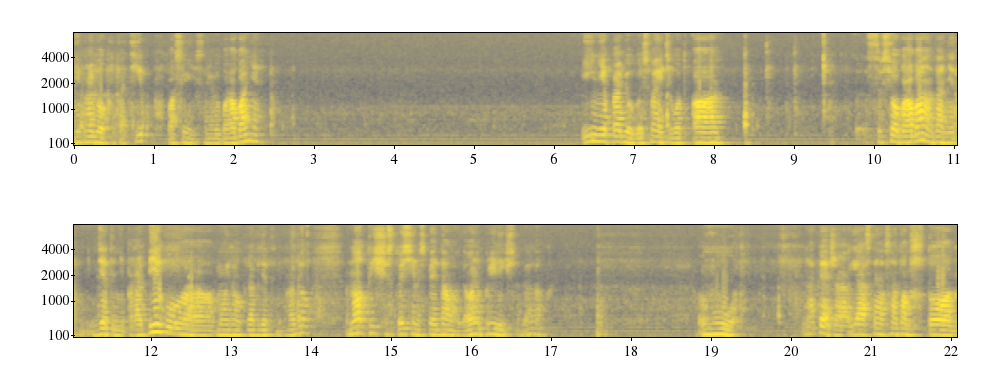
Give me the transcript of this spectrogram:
Не пробил прототип, последний снаряд в барабане. И не пробил. То есть, смотрите, вот а, со всего барабана, да, где-то не пробил, а, мой друг, да, где-то не пробил. Но 1175 дамаг, довольно прилично, да, так? Вот. Опять же, я остановился на том, что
